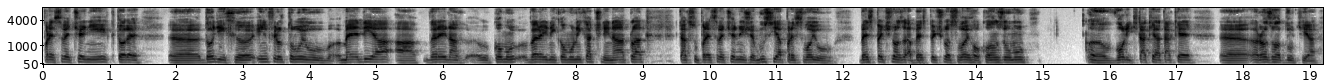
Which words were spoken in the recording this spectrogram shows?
presvedčení, ktoré E, do nich e, infiltrujú média a verejná, e, komu, verejný komunikačný nátlak, tak sú presvedčení, že musia pre svoju bezpečnosť a bezpečnosť svojho konzumu voliť také a také rozhodnutia.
